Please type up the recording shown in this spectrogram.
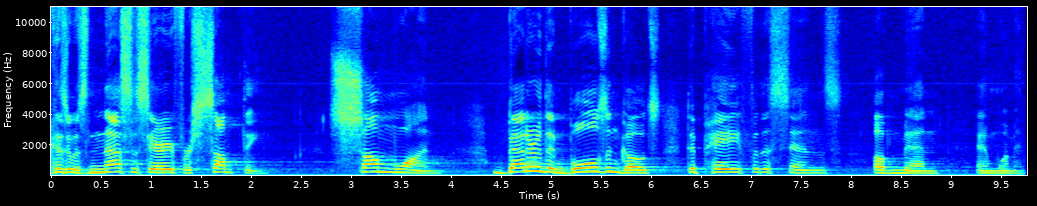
because it was necessary for something, someone, better than bulls and goats to pay for the sins of men and women.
